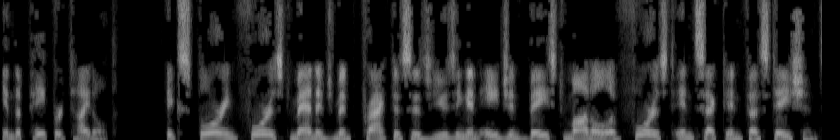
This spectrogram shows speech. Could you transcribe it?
In the paper titled Exploring forest management practices using an agent-based model of forest insect infestations.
